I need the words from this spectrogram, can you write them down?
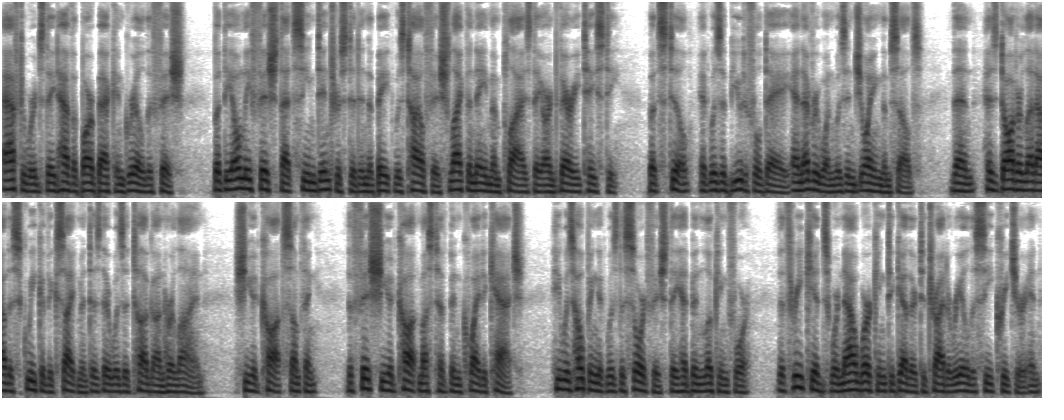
Afterwards they'd have a barbecue and grill the fish. But the only fish that seemed interested in the bait was tilefish like the name implies they aren't very tasty. But still, it was a beautiful day and everyone was enjoying themselves. Then, his daughter let out a squeak of excitement as there was a tug on her line. She had caught something. The fish she had caught must have been quite a catch. He was hoping it was the swordfish they had been looking for. The three kids were now working together to try to reel the sea creature in.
